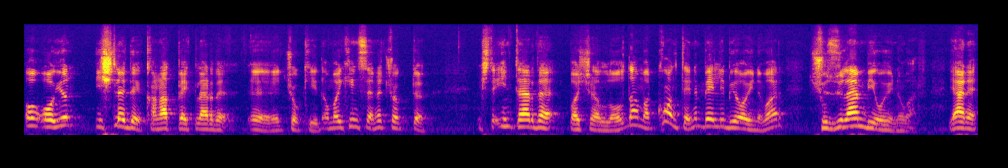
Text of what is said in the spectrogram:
O oyun işledi. Kanat bekler de e, çok iyiydi ama ikinci sene çöktü. İşte Inter'de başarılı oldu ama Conte'nin belli bir oyunu var. Çözülen bir oyunu var. Yani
